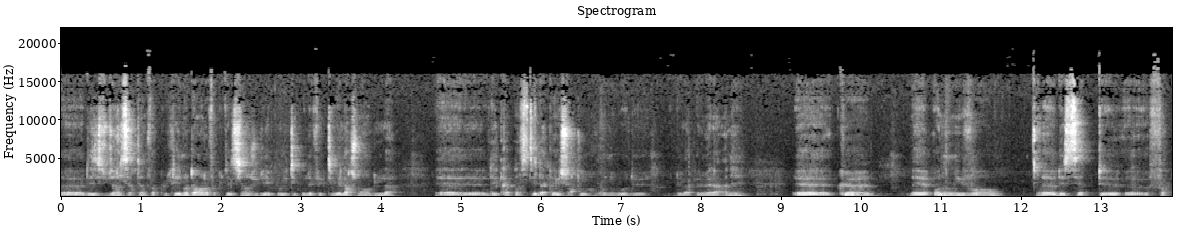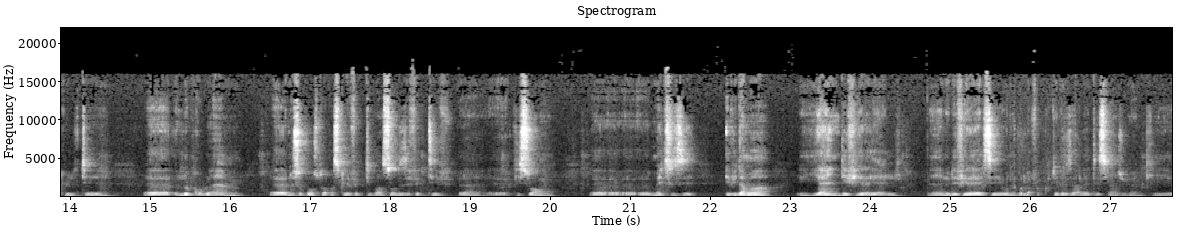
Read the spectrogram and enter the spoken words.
euh, des étudiants de certaines facultés, notamment la faculté de sciences juridiques et politiques, où l'effectif est largement au-delà euh, des capacités d'accueil, surtout au niveau de, la première année, euh, que au niveau de cette faculté, le problème ne se pose pas parce qu'effectivement, ce sont des effectifs hein, qui sont maîtrisés. Évidemment, il y a un défi réel. Hein, le défi réel, c'est au niveau de la faculté des arts et des sciences humaines qui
